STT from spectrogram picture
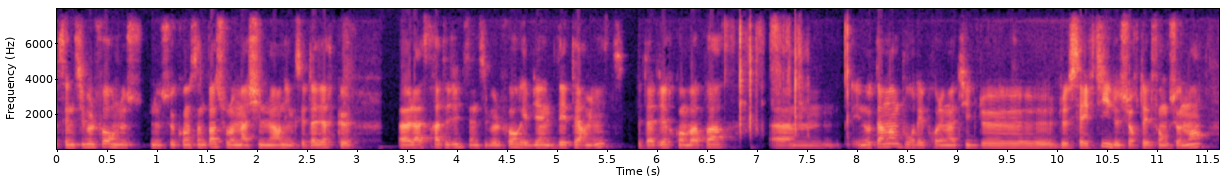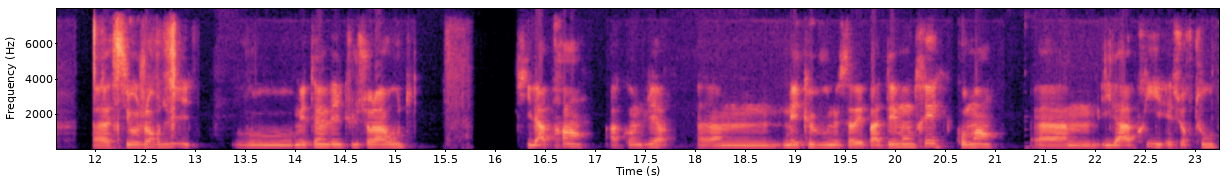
Sensible 4 ne, se concentre pas sur le machine learning, c'est-à-dire que euh, la stratégie de Sensible 4 est bien déterministe, c'est-à-dire qu'on ne va pas, euh, et notamment pour des problématiques de, de safety, de sûreté de fonctionnement, euh, si aujourd'hui vous mettez un véhicule sur la route qu'il apprend à conduire, euh, mais que vous ne savez pas démontrer comment euh, il a appris et surtout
